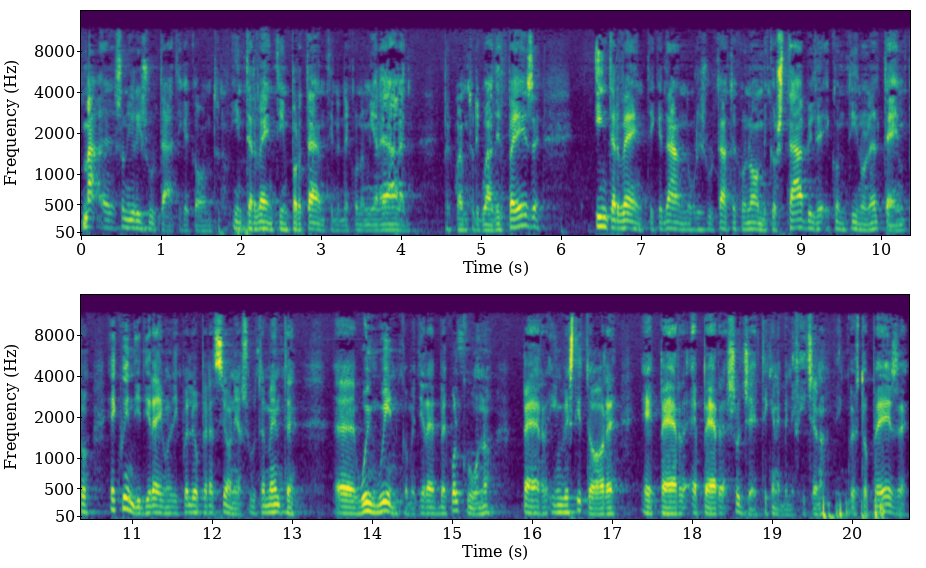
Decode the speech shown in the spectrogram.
ma eh, sono i risultati che contano, interventi importanti nell'economia reale per quanto riguarda il Paese, interventi che danno un risultato economico stabile e continuo nel tempo e quindi direi una di quelle operazioni assolutamente eh, win-win, come direbbe qualcuno, per investitore e per, e per, soggetti che ne beneficiano. In questo Paese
